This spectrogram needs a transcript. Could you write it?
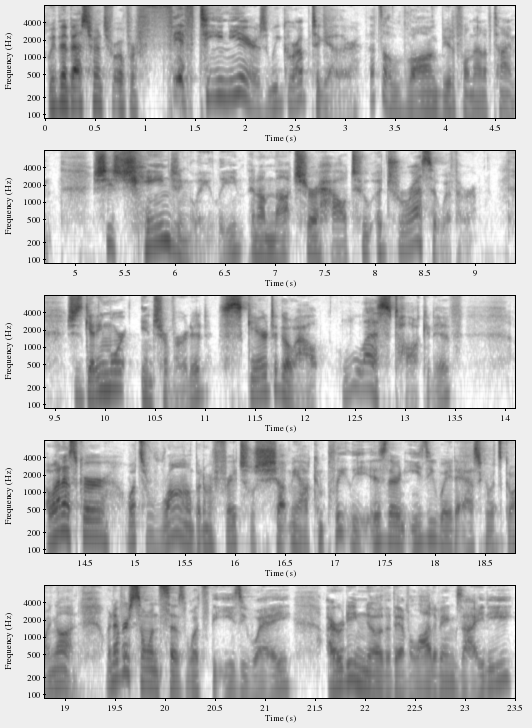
We've been best friends for over 15 years. We grew up together. That's a long, beautiful amount of time. She's changing lately, and I'm not sure how to address it with her. She's getting more introverted, scared to go out, less talkative, I want to ask her what's wrong, but I'm afraid she'll shut me out completely. Is there an easy way to ask her what's going on? Whenever someone says, What's the easy way? I already know that they have a lot of anxiety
